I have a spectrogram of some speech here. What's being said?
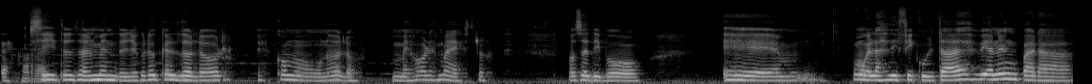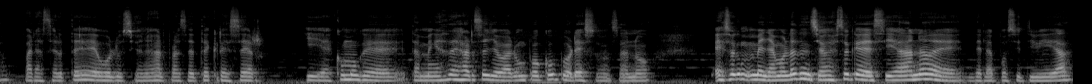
Es correcto. Sí, totalmente. Yo creo que el dolor es como uno de los mejores maestros. O sea, tipo, eh, como que las dificultades vienen para, para hacerte evolucionar, para hacerte crecer. Y es como que también es dejarse llevar un poco por eso. O sea, no, eso me llamó la atención, esto que decía Ana de, de la positividad.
